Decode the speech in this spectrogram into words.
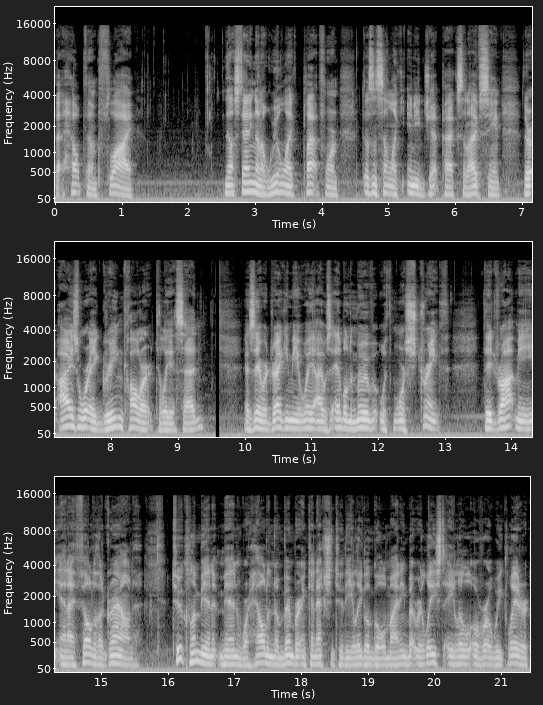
that helped them fly. Now, standing on a wheel like platform doesn't sound like any jetpacks that I've seen. Their eyes were a green color, Talia said. As they were dragging me away, I was able to move with more strength. They dropped me and I fell to the ground. Two Colombian men were held in November in connection to the illegal gold mining, but released a little over a week later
